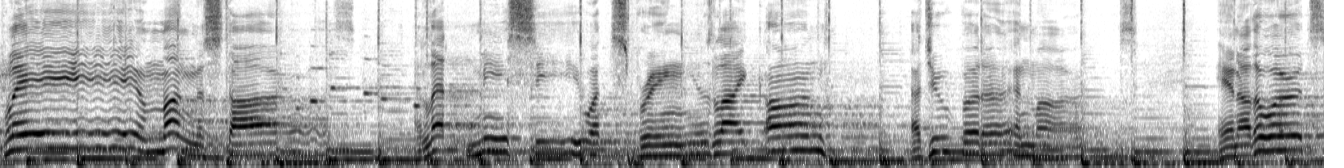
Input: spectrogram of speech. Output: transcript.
play among the stars, and let me see what spring is like on Jupiter and Mars. In other words,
